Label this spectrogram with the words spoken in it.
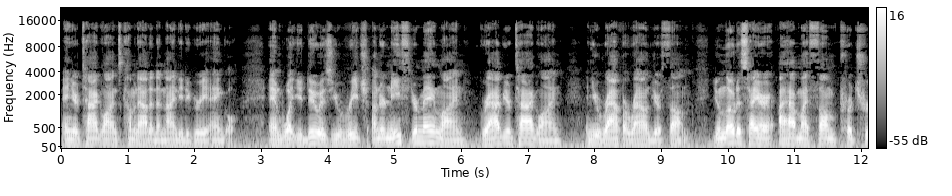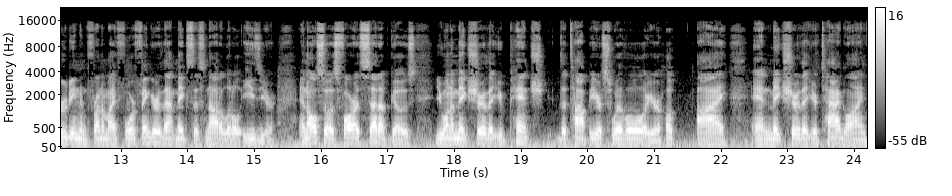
and your tag line's coming out at a 90 degree angle. And what you do is you reach underneath your main line, grab your tag line, and you wrap around your thumb. You'll notice here I have my thumb protruding in front of my forefinger. That makes this knot a little easier. And also as far as setup goes, you wanna make sure that you pinch the top of your swivel or your hook eye and make sure that your tag line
